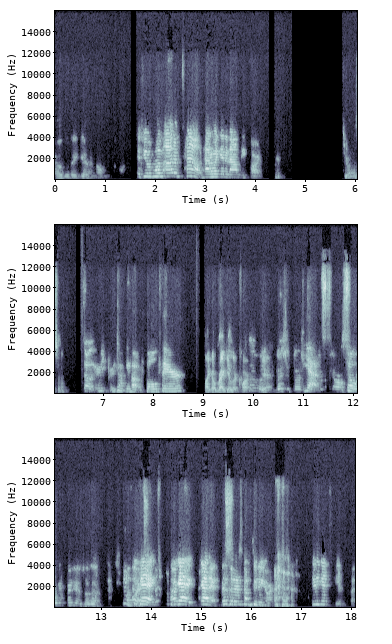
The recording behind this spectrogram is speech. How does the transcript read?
how do they get an OMNY? Card? If you're from out of town, how do I get an OMNY card? Do you want to answer that? So are you, are you talking about full fare? Like a regular card, oh, yeah. Yes, so- of them. Of course. Okay, okay, got it. Visitors come to New York. Didn't get to you, but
